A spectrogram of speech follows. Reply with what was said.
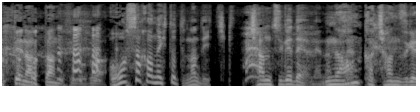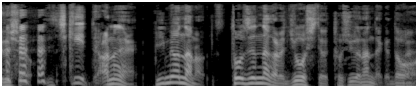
ってなったんですよ、僕は。大阪の人ってなんで一木ちゃん付けだよね。なんかねなんかちゃん付けでしたよ。一木って、あのね、微妙なの。当然ながら上司って年上なんだけど、はい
